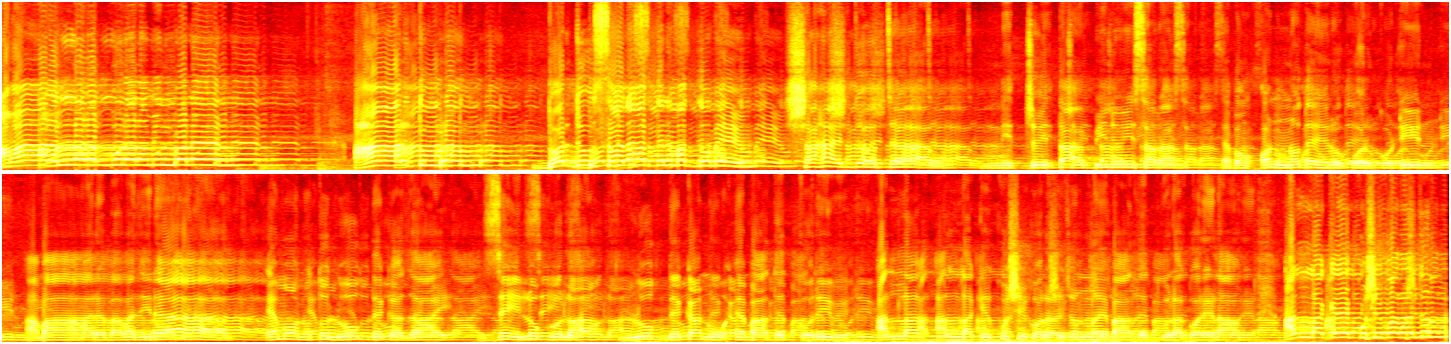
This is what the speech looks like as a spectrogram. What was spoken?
আমার আল্লাহ রাব্বুল আলামিন বলেন আর তোমরা দর্জ সালাতের মাধ্যমে সাহায্য চাও। নিশ্চয় তা বিনয়ী সারা এবং অন্যদের উপর কঠিন। আমার বাবাজিরা এমন তো লোক দেখা যায় যেই লোকগুলা লোক দেখানো এবাদত করে আল্লাহ আল্লাহকে খুশি করার জন্য এবাদতগুলা করে না আল্লাহকে খুশি করার জন্য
